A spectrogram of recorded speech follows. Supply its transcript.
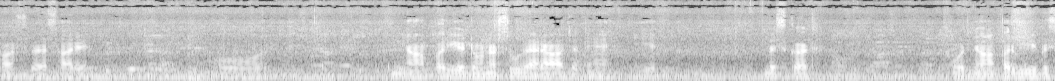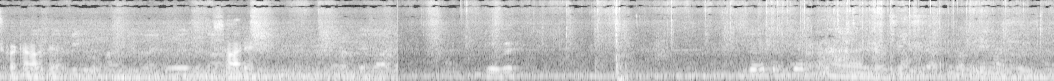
پاس جو ہے سارے۔ اور یہاں پر یہ ڈونٹس وغیرہ آ جاتے ہیں، یہ بسکٹ اور یہاں پر بھی یہ بسکٹ آ گئے سارے۔ ہلو جی۔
